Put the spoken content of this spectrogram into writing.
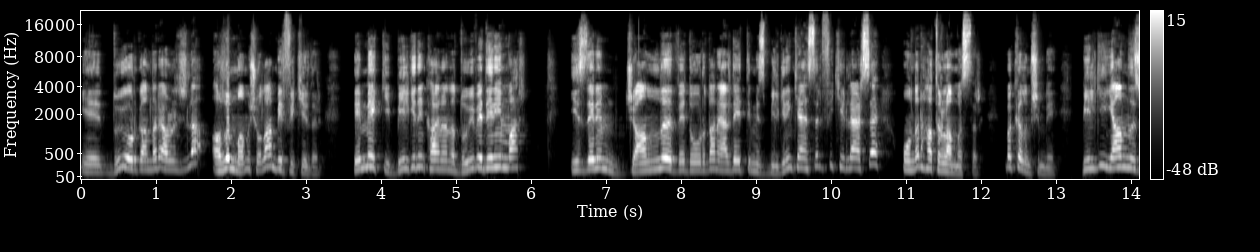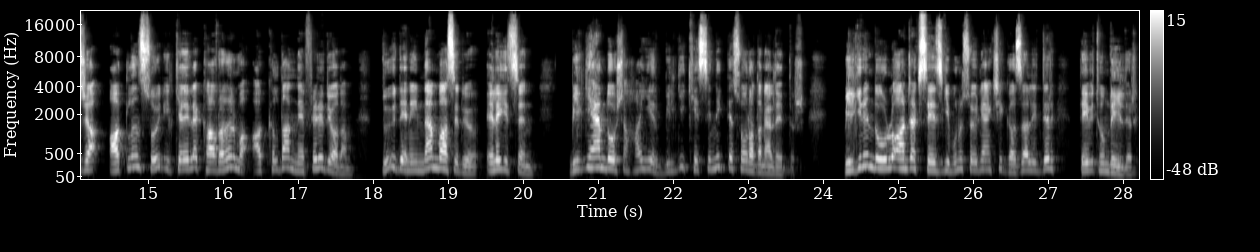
e, duyu organları aracılığıyla alınmamış olan bir fikirdir. Demek ki bilginin kaynağında duyu ve deneyim var. İzlenim canlı ve doğrudan elde ettiğimiz bilginin kendisidir. Fikirlerse onların hatırlanmasıdır. Bakalım şimdi. Bilgi yalnızca aklın soyut ilkeleriyle kavranır mı? Akıldan nefret ediyor adam. Duyu deneyimden bahsediyor. Ele gitsin. Bilgi hem doğuşta hayır bilgi kesinlikle sonradan elde edilir. Bilginin doğruluğu ancak sezgi. Bunu söyleyen kişi Gazali'dir, David Hume değildir.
